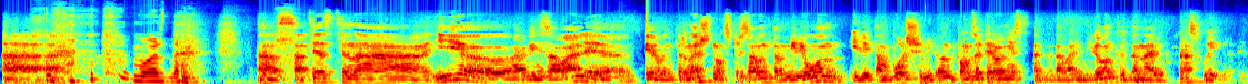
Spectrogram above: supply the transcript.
А, можно. А, соответственно, и организовали первый интернешнл с призовым там миллион или там больше миллиона. По-моему, за первое место тогда давали миллион, когда NAVI как раз выиграли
